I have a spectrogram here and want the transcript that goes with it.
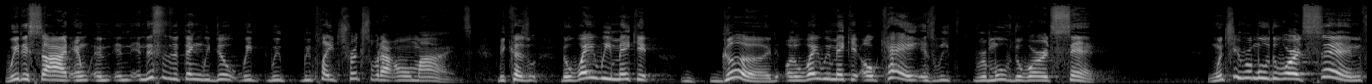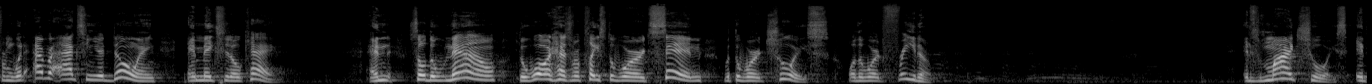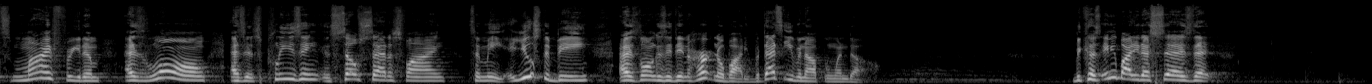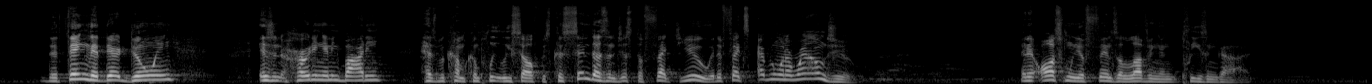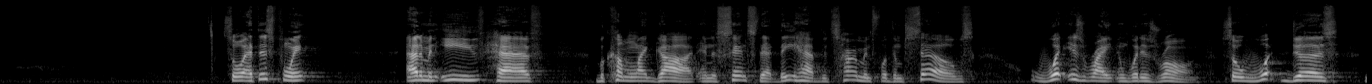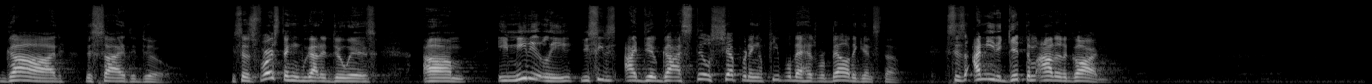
We decide, and, and, and this is the thing we do we, we, we play tricks with our own minds. Because the way we make it good or the way we make it okay is we remove the word sin. Once you remove the word sin from whatever action you're doing, it makes it okay. And so the, now the world has replaced the word sin with the word choice or the word freedom. It's my choice. It's my freedom as long as it's pleasing and self satisfying to me. It used to be as long as it didn't hurt nobody, but that's even out the window. Because anybody that says that the thing that they're doing isn't hurting anybody has become completely selfish because sin doesn't just affect you, it affects everyone around you. And it ultimately offends a loving and pleasing God. So at this point, Adam and Eve have become like God in the sense that they have determined for themselves what is right and what is wrong. So, what does God decide to do? He says, first thing we got to do is um, immediately you see this idea of God still shepherding a people that has rebelled against them. He says, I need to get them out of the garden.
